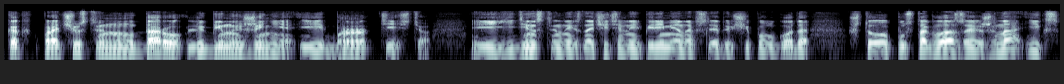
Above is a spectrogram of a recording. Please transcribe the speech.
как к прочувственному дару любимой жене и бр-тестю. И единственные значительные перемены в следующие полгода, что пустоглазая жена X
